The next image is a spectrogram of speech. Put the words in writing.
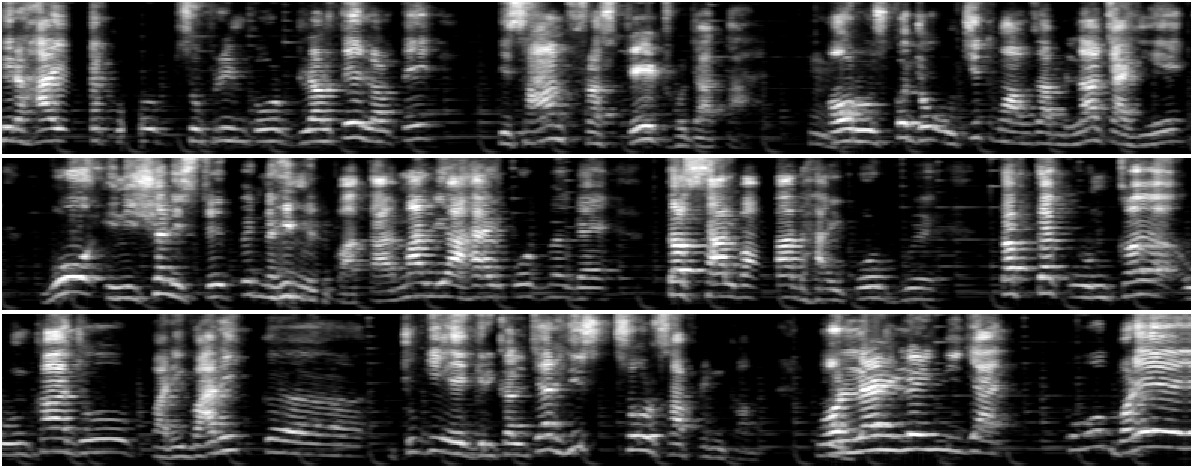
फिर हाई कोर्ट सुप्रीम कोर्ट लड़ते लड़ते किसान फ्रस्ट्रेट हो जाता है। हम्म। और उसको जो उचित मुआवजा मिलना चाहिए वो इनिशियल स्टेज पे नहीं मिल पाता है। मान लिया हाई कोर्ट में गए दस साल बाद हाई कोर्ट हुए तब तक उनका उनका जो पारिवारिक चूँकि एग्रीकल्चर ही सोर्स ऑफ़ इनकम और लैंड लेंगी जाए तो वो बड़े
